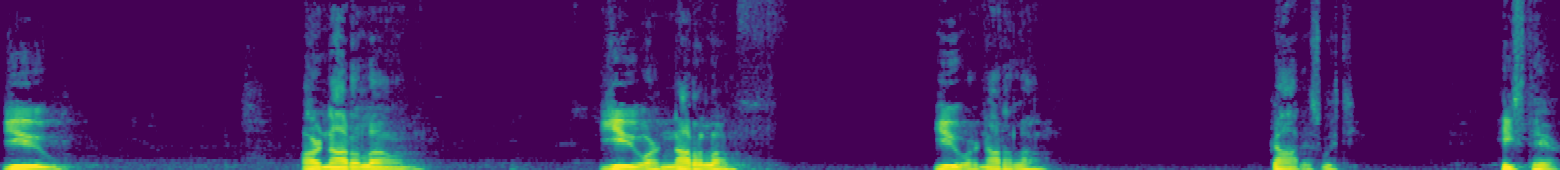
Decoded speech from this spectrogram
You are not alone. You are not alone. You are not alone. God is with you, He's there.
